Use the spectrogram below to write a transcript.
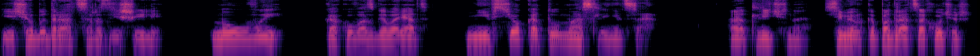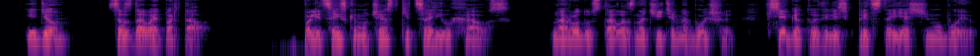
Еще бы драться разрешили. Но, увы, как у вас говорят, не все коту масленица. Отлично. Семерка, подраться хочешь? Идем. Создавай портал. В полицейском участке царил хаос. Народу стало значительно больше. Все готовились к предстоящему бою.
